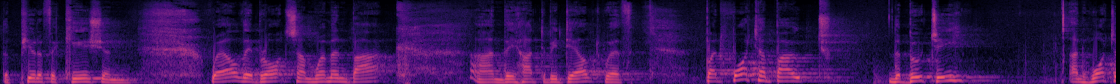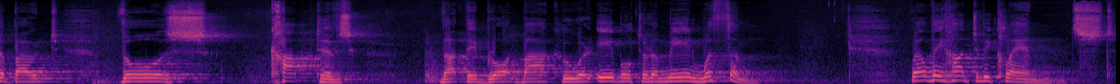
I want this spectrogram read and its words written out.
The purification. Well, they brought some women back and they had to be dealt with. But what about the booty? And what about those captives that they brought back who were able to remain with them? Well, they had to be cleansed.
